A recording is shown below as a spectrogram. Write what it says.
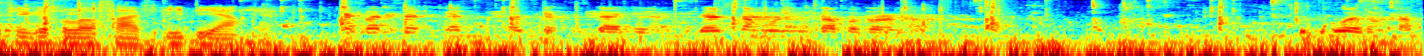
if you get below five, eat the apple. Let's, let's, get, let's get this guy here. There's someone on top of our house. Who is on top?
